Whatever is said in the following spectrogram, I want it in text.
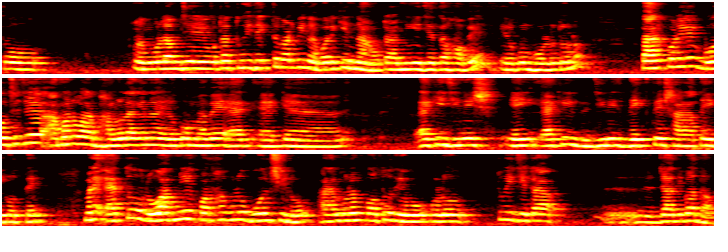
তো আমি বললাম যে, ওটা তুই দেখতে পারবি না? বলে কি, না, ওটা নিয়ে যেতে হবে। এরকম বলল টলো। তারপরে বলছে যে, আমারও আর ভালো লাগে না এরকমভাবে এক এক একই জিনিস, এই একই জিনিস দেখতে, সারাতে এই করতে মানে এত রোয়াব নিয়ে কথাগুলো বলছিল, আর আমি বললাম, কত দেবো? বলো তুই যেটা যা দিবা দাও।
